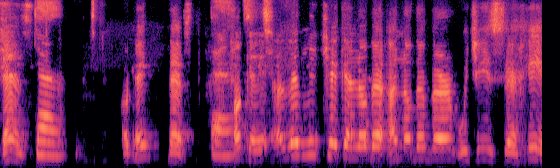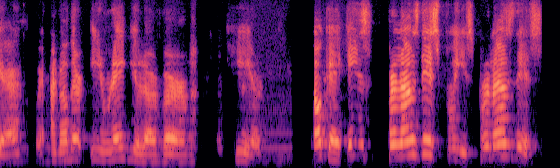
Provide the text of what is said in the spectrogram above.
Dance. dance, Okay, danced. Okay, uh, let me check another, another verb, which is uh, here, another irregular verb here. Okay, is, pronounce this, please, pronounce this.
